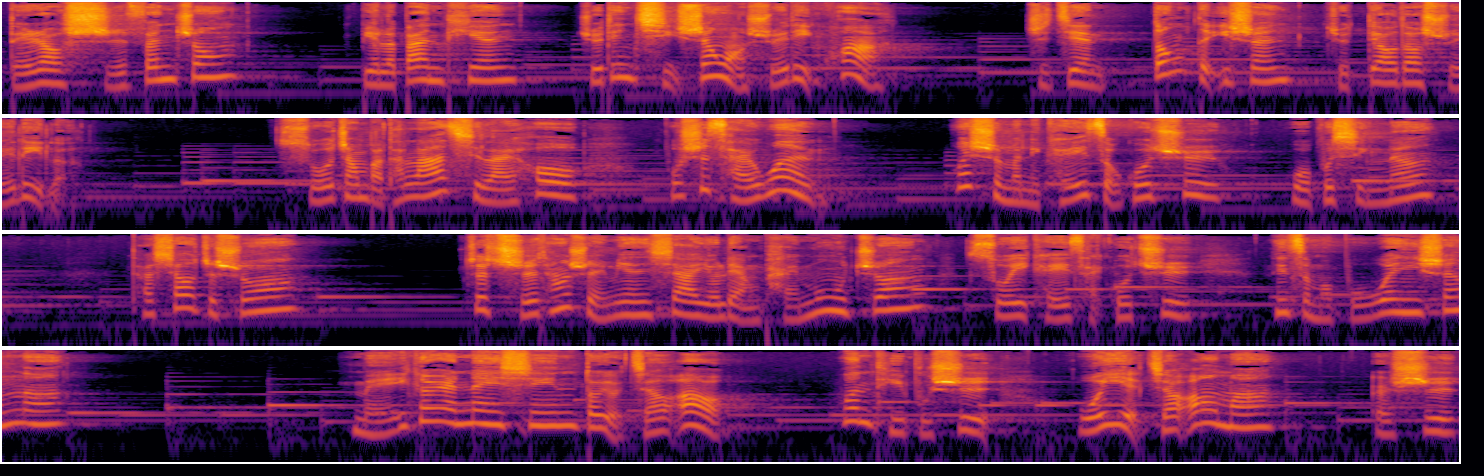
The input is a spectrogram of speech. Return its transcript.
得绕十分钟，憋了半天，决定起身往水里跨。只见“咚”的一声，就掉到水里了。所长把他拉起来后，博士才问：“为什么你可以走过去，我不行呢？”他笑着说：“这池塘水面下有两排木桩，所以可以踩过去。你怎么不问一声呢？”每一个人内心都有骄傲，问题不是我也骄傲吗？而是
